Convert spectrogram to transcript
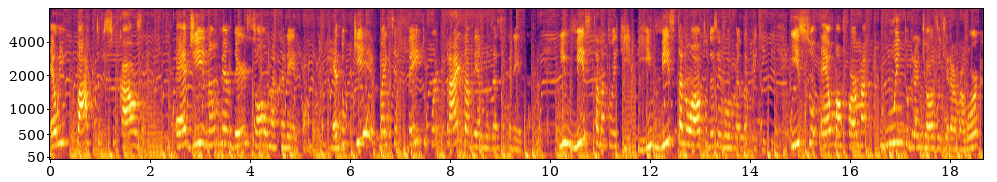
É o impacto que isso causa. É de não vender só uma caneta. É do que vai ser feito por trás da venda dessa caneta. Invista na tua equipe, invista no autodesenvolvimento da tua equipe. Isso é uma forma muito grandiosa de gerar valor,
